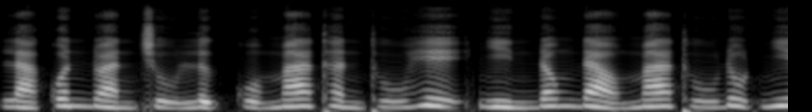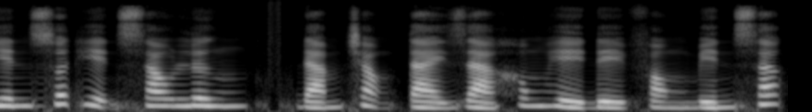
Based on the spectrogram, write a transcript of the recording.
là quân đoàn chủ lực của ma thần thú hệ. Nhìn đông đảo ma thú đột nhiên xuất hiện sau lưng, đám trọng tài giả không hề đề phòng biến sắc.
